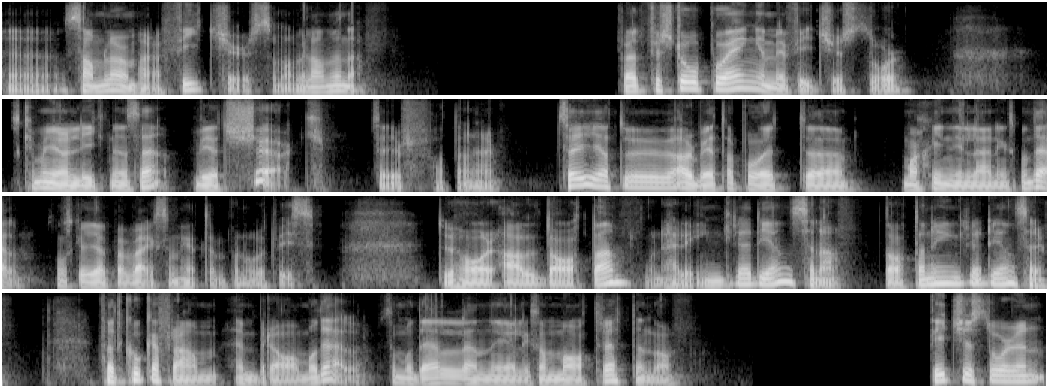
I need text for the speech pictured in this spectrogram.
eh, samlar de här features som man vill använda. För att förstå poängen med Feature Store så kan man göra en liknelse vid ett kök, säger författaren här. Säg att du arbetar på ett uh, maskininlärningsmodell som ska hjälpa verksamheten på något vis. Du har all data och det här är ingredienserna. Datan är ingredienser för att koka fram en bra modell. Så modellen är liksom maträtten då. Feature storen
